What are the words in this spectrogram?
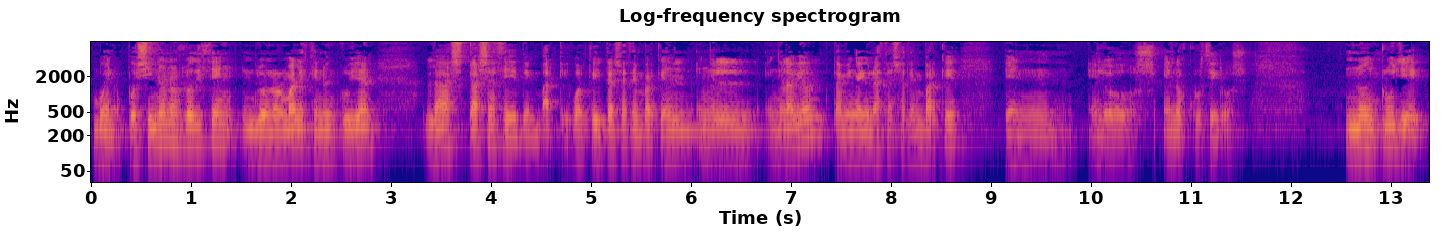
Bueno, pues si no nos lo dicen, lo normal es que no incluyan las tasas de, embarque. Igual que hay tasas de embarque en, en, el, en el, avión, también hay unas tasas de embarque en, en, los, en los cruceros. No incluye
